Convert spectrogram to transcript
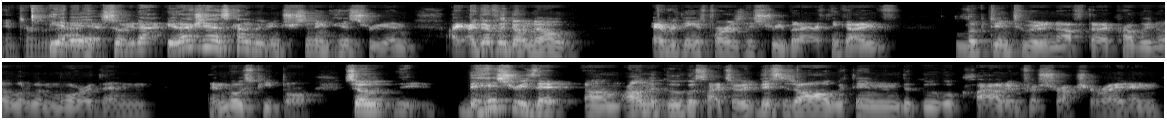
in terms of yeah, that. yeah. So it, it actually has kind of an interesting history, and I, I definitely don't know everything as far as history, but I think I've looked into it enough that I probably know a little bit more than than most people. So the, the history is that um, on the Google side, so this is all within the Google Cloud infrastructure, right? And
